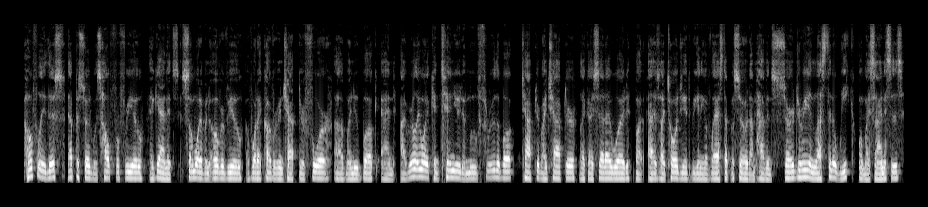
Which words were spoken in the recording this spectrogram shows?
Hopefully, this episode was helpful for you. Again, it's somewhat of an overview of what I cover in chapter four of my new book, and I really want to continue to move through the book chapter by chapter, like I said I would. But as I told you at the beginning of last episode, I'm having surgery in less than a week on my sinuses,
